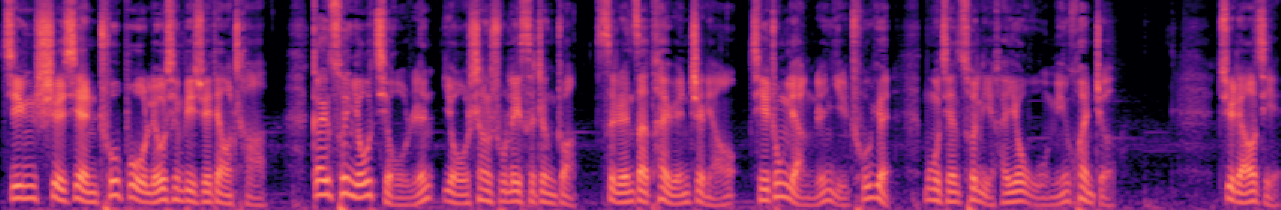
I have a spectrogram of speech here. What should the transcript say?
经市县初步流行病学调查。该村有九人有上述类似症状，四人在太原治疗，其中两人已出院。目前村里还有五名患者。据了解，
